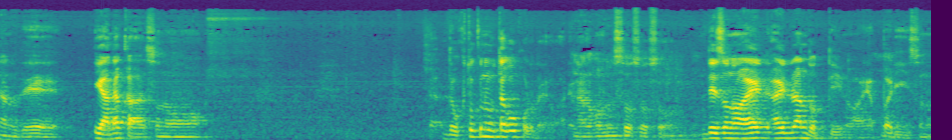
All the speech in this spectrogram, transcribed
なのでいやなんかその独特の歌心だよあれなるほど。そうそうそう。でそのアイアイルランドっていうのはやっぱりその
